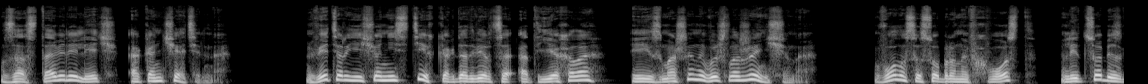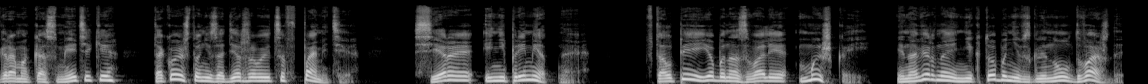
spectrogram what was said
заставили лечь окончательно. Ветер еще не стих, когда дверца отъехала, и из машины вышла женщина. Волосы собраны в хвост, лицо без грамма косметики, такое, что не задерживается в памяти, серое и неприметное. В толпе ее бы назвали «мышкой», и, наверное, никто бы не взглянул дважды.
